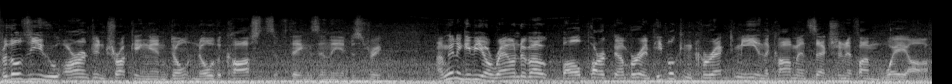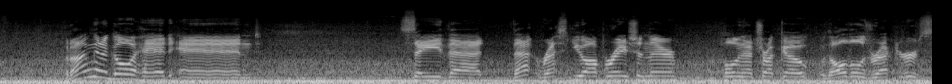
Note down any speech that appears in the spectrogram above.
For those of you who aren't in trucking and don't know the costs of things in the industry, I'm gonna give you a roundabout ballpark number and people can correct me in the comment section if I'm way off. But I'm gonna go ahead and say that that rescue operation there, pulling that truck out with all those wreckers,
